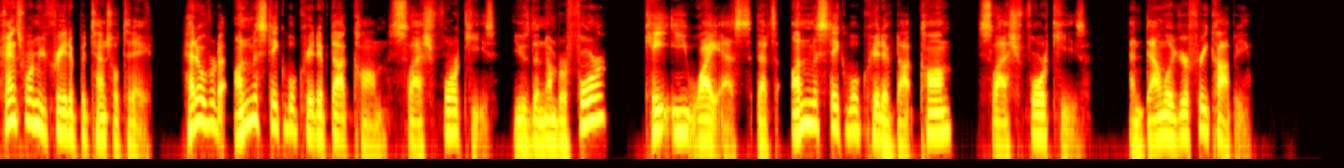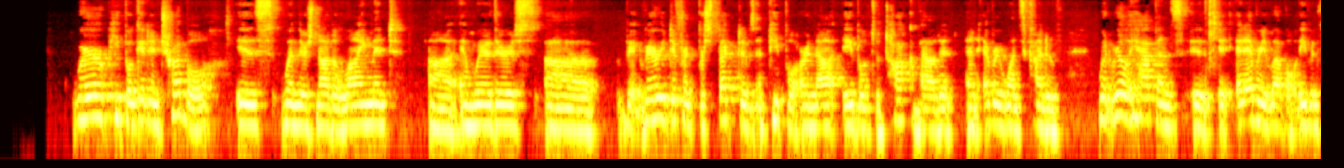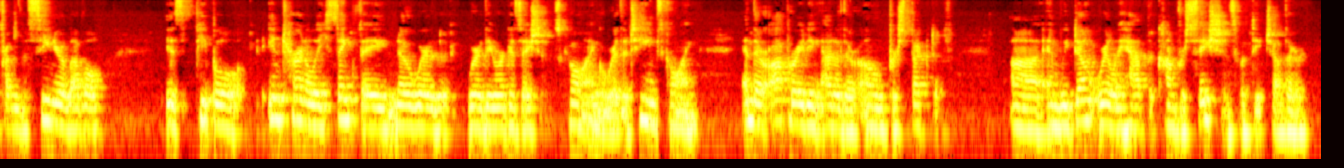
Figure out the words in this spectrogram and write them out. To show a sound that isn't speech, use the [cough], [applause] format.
Transform your creative potential today. Head over to unmistakablecreative.com slash four keys. Use the number four, K E Y S. That's unmistakablecreative.com slash four keys and download your free copy. Where people get in trouble is when there's not alignment uh, and where there's uh, very different perspectives and people are not able to talk about it and everyone's kind of what really happens is, at every level even from the senior level is people internally think they know where the where the organization's going or where the team's going, and they're operating out of their own perspective. Uh, and we don't really have the conversations with each other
